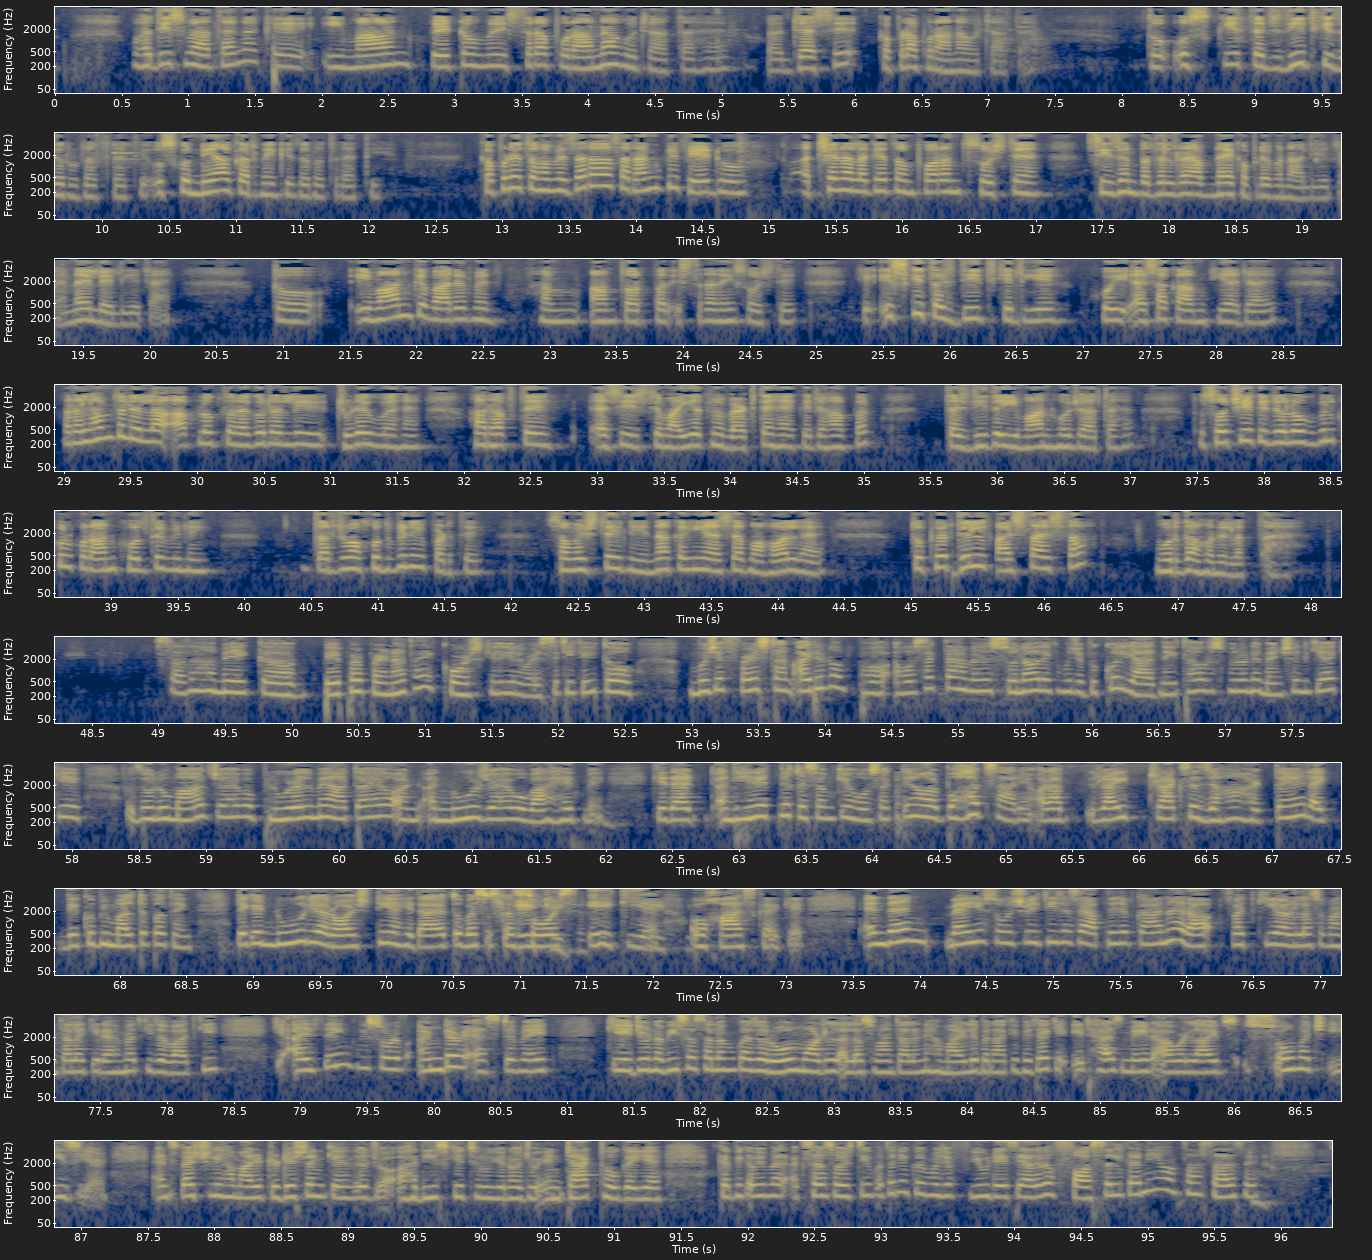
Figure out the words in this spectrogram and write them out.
وہ حدیث میں آتا ہے نا کہ ایمان پیٹوں میں اس طرح پرانا ہو جاتا ہے۔ جیسے کپڑا پرانا ہو جاتا ہے، تو اس کی تجدید کی ضرورت رہتی ہے اس کو نیا کرنے کی ضرورت رہتی ہے۔ کپڑے تو ہمیں ذرا سا رنگ بھی فیڈ ہو، اچھے نہ لگے تو ہم فوراً سوچتے ہیں سیزن بدل رہا ہے، اب نئے کپڑے بنا لیے جائیں، نئے لے لیے جائیں۔ تو ایمان کے بارے میں ہم عام طور پر اس طرح نہیں سوچتے کہ اس کی تجدید کے لیے کوئی ایسا کام کیا جائے۔ اور الحمد للہ آپ لوگ تو ریگولرلی جڑے ہوئے ہیں، ہر ہفتے ایسی اجتماعیت میں بیٹھتے ہیں کہ جہاں پر تجدید ایمان ہو جاتا ہے۔ تو سوچیے کہ جو لوگ بالکل قرآن کھولتے بھی نہیں، ترجمہ خود بھی نہیں پڑھتے، سمجھتے ہی نہیں، نہ کہیں ایسا ماحول ہے، تو پھر دل آہستہ آہستہ مردہ ہونے لگتا ہے۔ سادہ ہمیں ایک پیپر پڑھنا تھا ایک کورس کے لیے یونیورسٹی کی تو مجھے first time I don't know ہو سکتا ہے میں نے سنا لیکن مجھے بالکل یاد نہیں تھا اور اس میں انہوں نے مینشن کیا کہ ظلمات جو ہے وہ پلورل میں آتا ہے اور نور جو ہے وہ واحد میں کہ دیٹ اندھیرے اتنے قسم کے ہو سکتے ہیں اور بہت سارے ہیں اور آپ رائٹ ٹریک سے جہاں ہٹتے ہیں لائک دے کو بھی ملٹیپل تھنگ لیکن نور یا روشنی یا ہدایت تو بس اس کا سورس ایک ہی ہے وہ خاص کر کے۔ اینڈ دین میں یہ سوچ رہی تھی جیسے آپ نے جب کہا نا رافت کی اور اللہ سبحانہ تعالیٰ کی رحمت کی بات کی کہ I think we sort of underestimate کہ جو نبی صلی اللہ علیہ وسلم کا اے رول ماڈل اللہ سبحانہ تعالیٰ نے ہمارے لیے بنا کے بھیجا کہ it has made our life so much easier and especially ہمارے ٹریڈیشن کے اندر جو حدیث کے تھرو یو نو جو انٹیکٹ ہو گئی ہے. کبھی کبھی میں اکثر سوچتی ہوں پتہ نہیں کوئی مجھے فیو ڈیز یاد ہے فاصل کا نہیں ہوتا سر سے.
